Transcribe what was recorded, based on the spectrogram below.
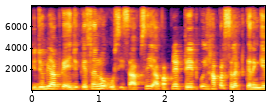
कि जो भी आपका एजुकेशन हो, उस हिसाब से आप अपने ट्रेड को यहाँ पर सेलेक्ट करेंगे।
